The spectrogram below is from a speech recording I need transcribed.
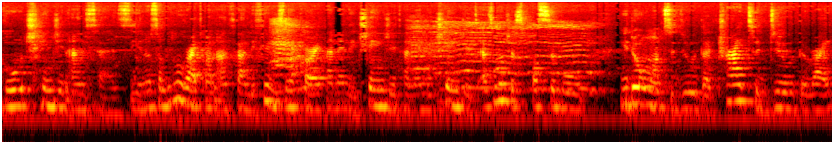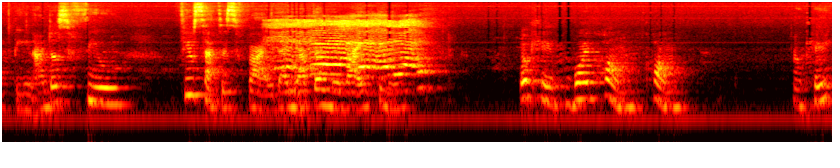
go changing answers. You know, some people write one answer and they feel it's not correct and then they change it and then they change it. As much as possible, you don't want to do that. Try to do the right thing and just feel feel satisfied that you have done the right thing. Okay, boy, come, come. Okay,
